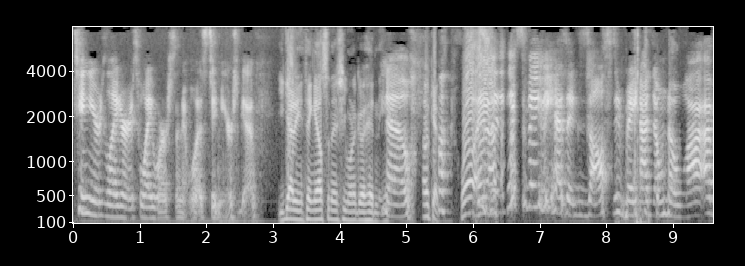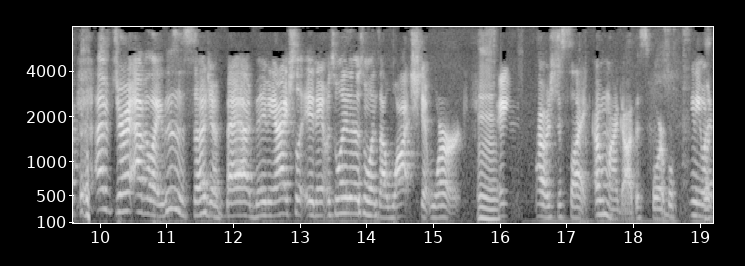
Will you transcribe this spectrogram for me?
ten years later, it's way worse than it was ten years ago. You got anything else in this you want to go ahead and eat? No. Okay. Well, I, this movie has exhausted me. I don't know why. I've I've dra- I'm like this is such a bad movie. I actually, and it was one of those ones I watched at work. Mm. And I was just like, oh my god, this is horrible. Anyway,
